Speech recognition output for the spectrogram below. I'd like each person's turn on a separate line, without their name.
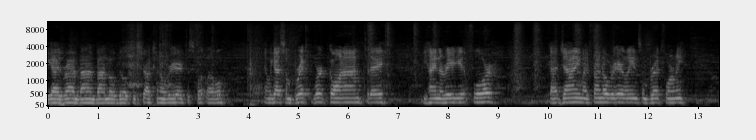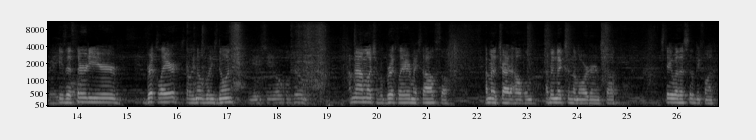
Hey guys, Ron Bond, Bondo Built Construction over here at the split level. And we got some brick work going on today behind the radiant floor. Got Johnny, my friend over here, laying some brick for me. He's a 30 year bricklayer, so he knows what he's doing.
BAC local too.
I'm not much of a bricklayer myself, so I'm gonna try to help him. I've been mixing the mortar and stuff. Stay with us, it'll be fun.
